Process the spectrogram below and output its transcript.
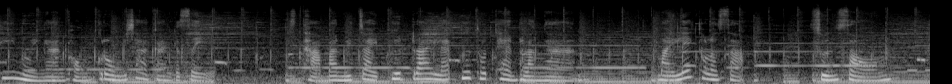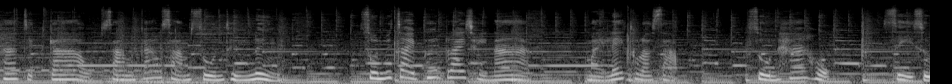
ที่หน่วยงานของกรมวิชาการเกษตร สถาบันวิจัยพืชไร่และพืชทดแทนพลังงาน หมายเลขโทรศัพท์ 02 579 3930ถึง1ศูนย์วิจัยพืชไร่ชัยนาหมายเลขโทรศัพท์ 056 405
